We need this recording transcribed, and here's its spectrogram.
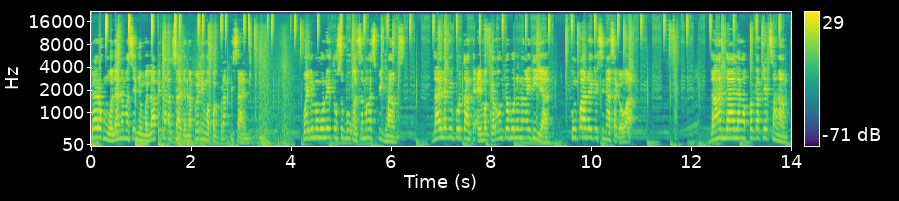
Pero kung wala naman sa inyo malapit na kalsada na pwedeng mapagpraktisan, pwede mo muna itong subukan sa mga speed humps dahil ang importante ay magkaroon ka muna ng idea kung paano ito sinasagawa. Dahan-dahan lang ang pag-akyat sa hump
